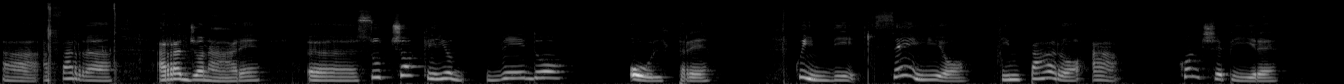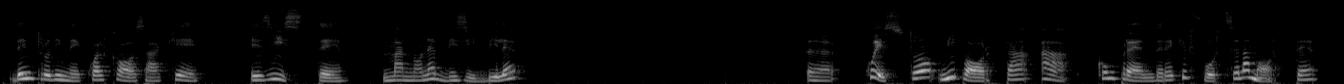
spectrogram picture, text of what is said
a, a far a ragionare eh, su ciò che io vedo oltre. Quindi se io imparo a concepire dentro di me qualcosa che esiste ma non è visibile, eh, questo mi porta a comprendere che forse la morte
